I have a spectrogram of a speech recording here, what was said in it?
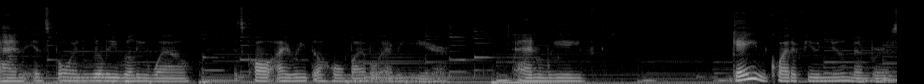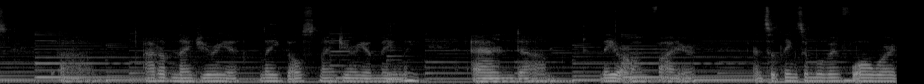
and it's going really, really well. It's called I Read the Whole Bible Every Year. And we've gained quite a few new members um, out of Nigeria, Lagos, Nigeria mainly. And um, they are on fire. And so things are moving forward.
